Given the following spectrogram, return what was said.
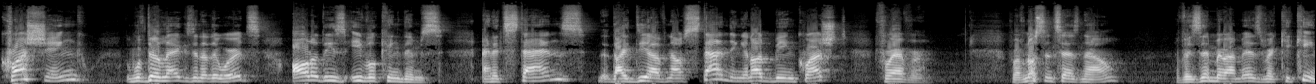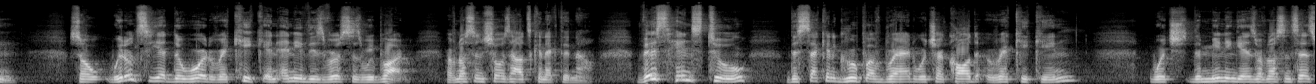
crushing, with their legs, in other words, all of these evil kingdoms. And it stands, the idea of now standing and not being crushed forever. Rav Nosson says now, rekikin. So we don't see yet the word rekik in any of these verses we brought. Rav Nosson shows how it's connected now. This hints to the second group of bread, which are called rekikin, which the meaning is, Rav Nosson says.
